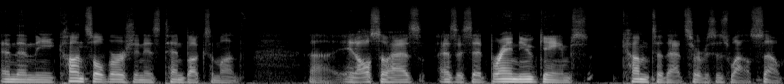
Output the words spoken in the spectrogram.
and then the console version is 10 bucks a month. Uh, it also has, as I said, brand new games come to that service as well. So,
